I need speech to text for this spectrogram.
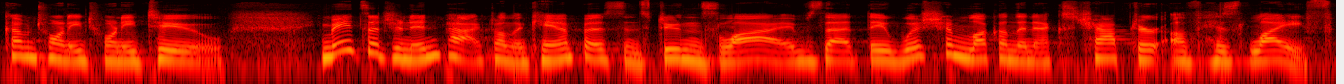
come 2022. He made such an impact on the campus and students' lives that they wish him luck on the next chapter of his life.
